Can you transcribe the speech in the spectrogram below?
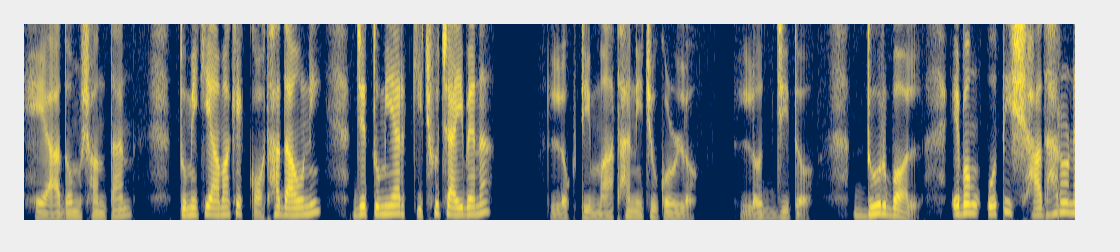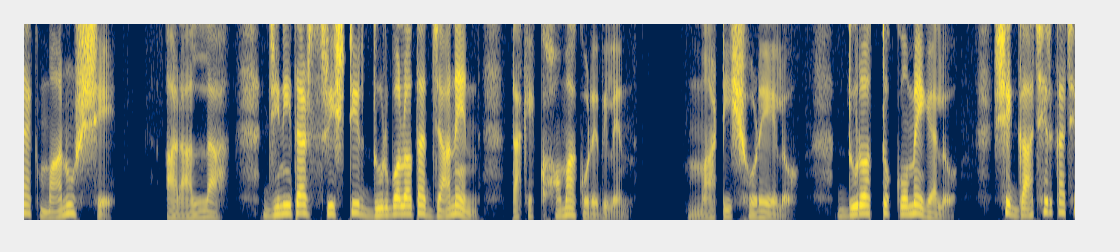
হে আদম সন্তান, তুমি কি আমাকে কথা দাওনি যে তুমি আর কিছু চাইবে না? লোকটি মাথা নিচু করল। লজ্জিত, দুর্বল এবং অতি সাধারণ এক মানুষ সে আর আল্লাহ, যিনি তার সৃষ্টির দুর্বলতা জানেন, তাকে ক্ষমা করে দিলেন। মাটি সরে এলো, দূরত্ব কমে গেল, সে গাছের কাছে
